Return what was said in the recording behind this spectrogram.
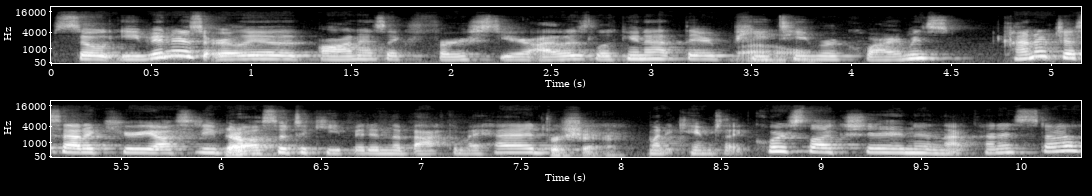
So even as early on as like first year, I was looking at their PT Wow. requirements, kind of just out of curiosity, but Yep. also to keep it in the back of my head For sure. when it came to like course selection and that kind of stuff.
